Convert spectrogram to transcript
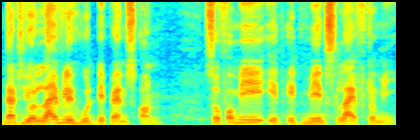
that your livelihood depends on. So for me, it, it means life to me.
